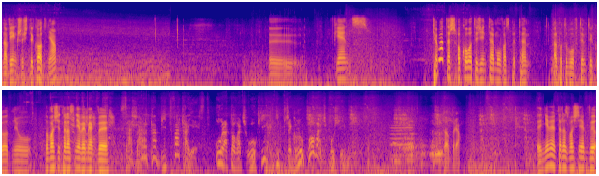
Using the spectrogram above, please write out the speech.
na większość tygodnia. Yy, więc chyba też około tydzień temu was pytałem, albo to było w tym tygodniu. No właśnie teraz nie wiem jak wy. Zażarta bitwa ta jest. Uratować łukich i przegrupować musimy. Dobra. Y, Nie wiem teraz właśnie jak wy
